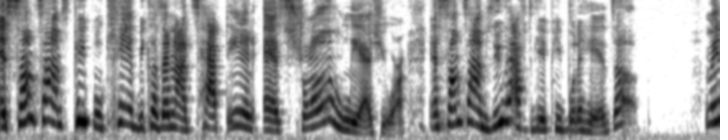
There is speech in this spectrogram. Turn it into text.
And sometimes people can't because they're not tapped in as strongly as you are. And sometimes you have to give people the heads up. I mean,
